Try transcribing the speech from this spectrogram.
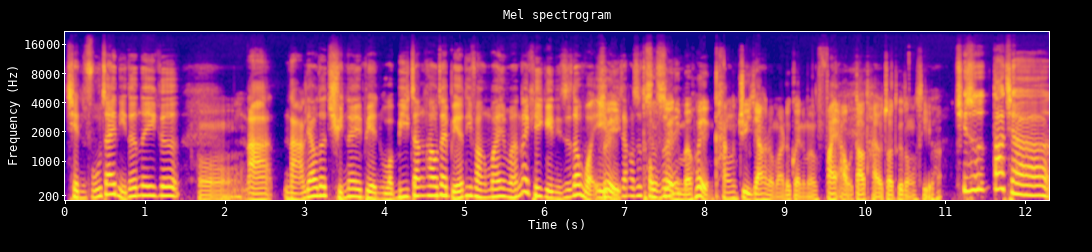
潜伏在你的那个哦，哪哪料的群那边，我 B 账号在别的地方卖嘛，那可以给你知道我 A B 账号是同的。所以你们会很抗拒这样的吗？如果你们 find out 到他要做这个东西的话，其实大家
